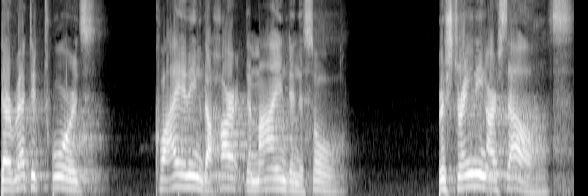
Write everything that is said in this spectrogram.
directed towards quieting the heart, the mind, and the soul, restraining ourselves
